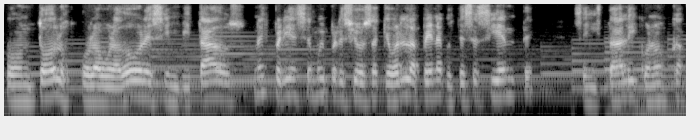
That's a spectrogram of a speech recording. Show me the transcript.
con todos los colaboradores, invitados, una experiencia muy preciosa que vale la pena que usted se siente, se instale y conozca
